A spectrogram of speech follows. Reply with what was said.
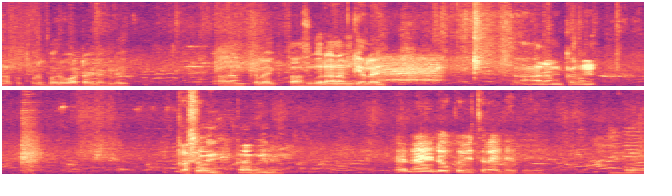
आता थोडं बरं वाटायला लागलंय. आराम केला एक तासभर आराम केलाय. आराम करून कसं होईल? काय होईल? हे? नाही लोक विचारायला ते. बरं.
